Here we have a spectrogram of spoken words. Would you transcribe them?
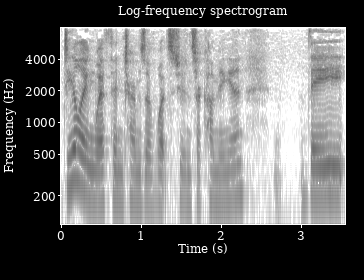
dealing with in terms of what students are coming in, they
